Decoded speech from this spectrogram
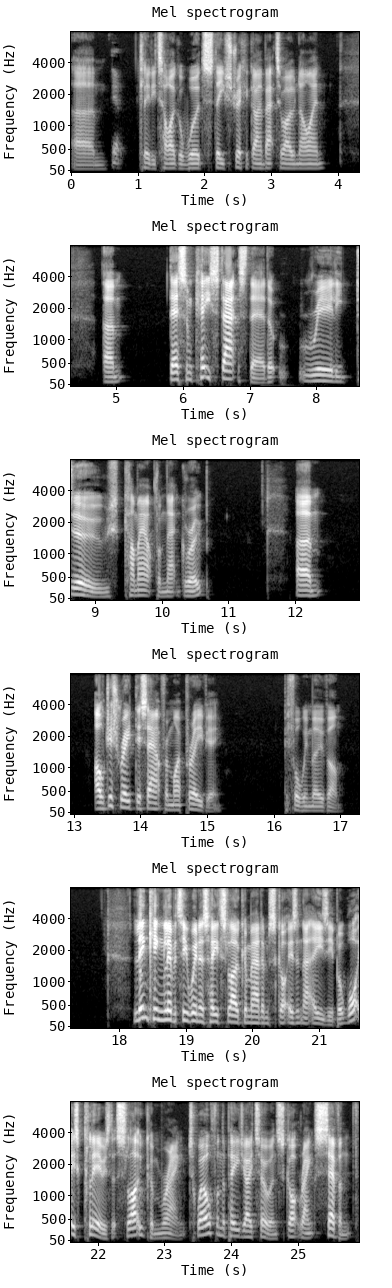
Um, yeah. Clearly, Tiger Woods, Steve Stricker going back to 09. Um, there's some key stats there that really do come out from that group. Um, I'll just read this out from my preview before we move on. Linking Liberty winners Heath Slocum Adam Scott isn't that easy, but what is clear is that Slocum ranked 12th on the PGA Tour and Scott ranked 7th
